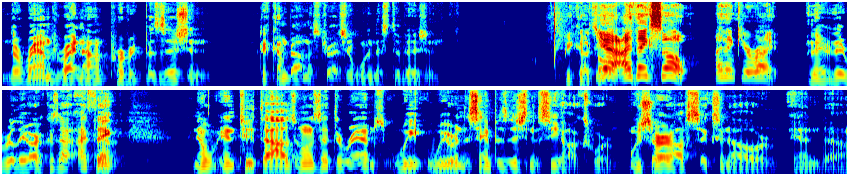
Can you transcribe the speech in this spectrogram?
the Rams right now in perfect position to come down the stretch and win this division. Because yeah, all, I think so. I think you're right. They they really are because I, I think. Yeah you know, in 2000 when I was at the Rams, we we were in the same position the Seahawks were. We started off six and zero, oh, and uh,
